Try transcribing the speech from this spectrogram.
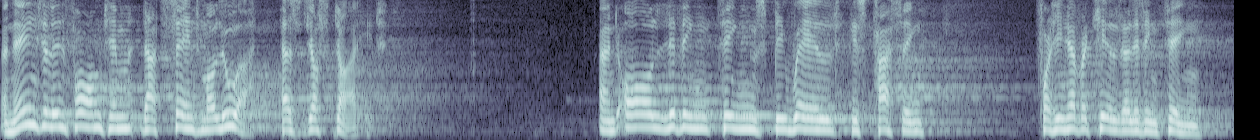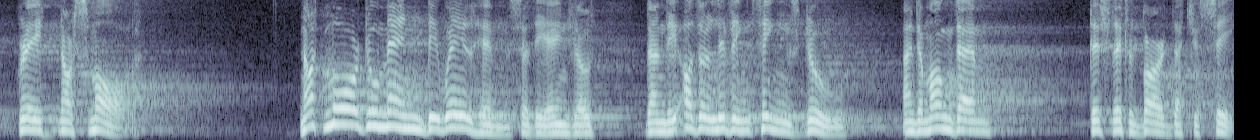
an angel informed him that Saint Molua has just died. And all living things bewailed his passing, for he never killed a living thing, great nor small. Not more do men bewail him, said the angel, than the other living things do, and among them this little bird that you see.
